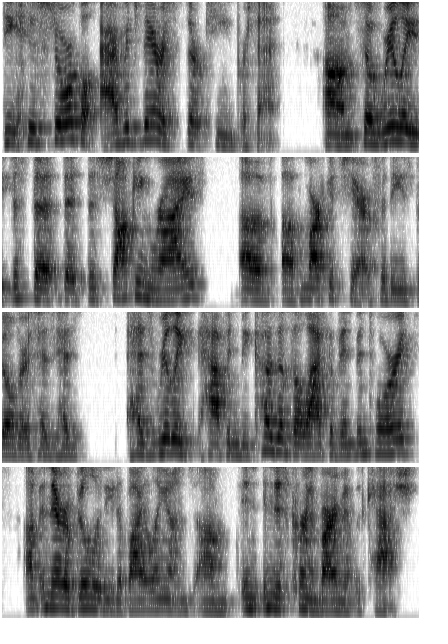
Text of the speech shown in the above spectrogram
The historical average there is 13%. Um, so really just the, the the shocking rise of of market share for these builders has has has really happened because of the lack of inventory um, and their ability to buy land um, in, in this current environment with cash.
